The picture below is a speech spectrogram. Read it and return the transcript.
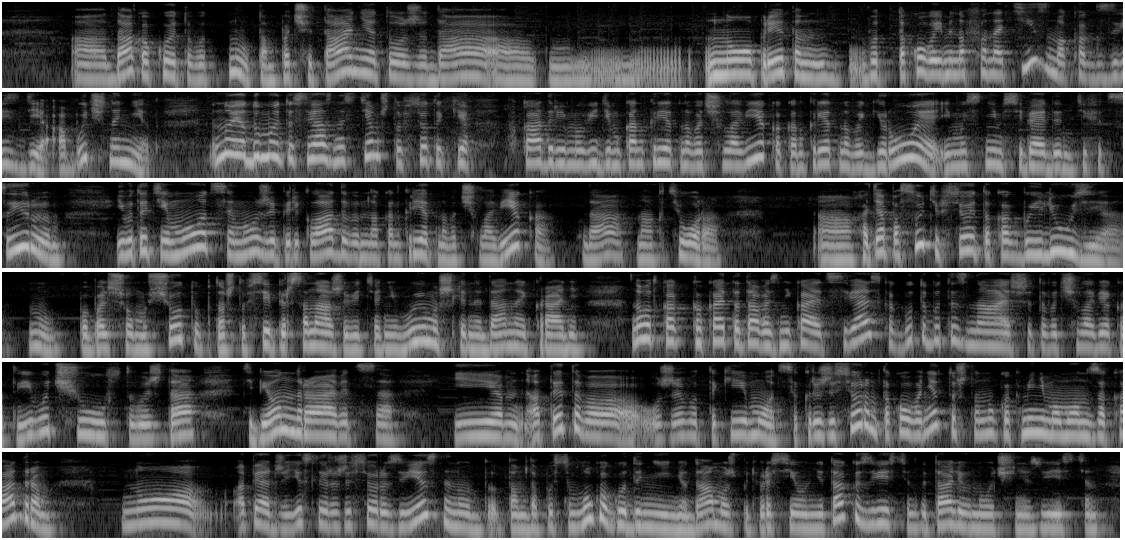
э, да, какое-то вот, ну, там, почитание тоже, да, э, но при этом вот такого именно фанатизма, как к звезде, обычно нет. Но я думаю, это связано с тем, что все-таки в кадре мы видим конкретного человека, конкретного героя, и мы с ним себя идентифицируем, и вот эти эмоции мы уже перекладываем на конкретного человека, да, на актера. А, хотя, по сути, все это как бы иллюзия, ну, по большому счету, потому что все персонажи ведь они вымышлены, да, на экране. Но вот как какая-то, да, возникает связь, как будто бы ты знаешь этого человека, ты его чувствуешь, да, тебе он нравится. И от этого уже вот такие эмоции. К режиссерам такого нет, то что, ну, как минимум он за кадром, но, опять же, если режиссер известный, ну, там, допустим, Лука Гудениньо, да, может быть, в России он не так известен, в Италии он очень известен,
